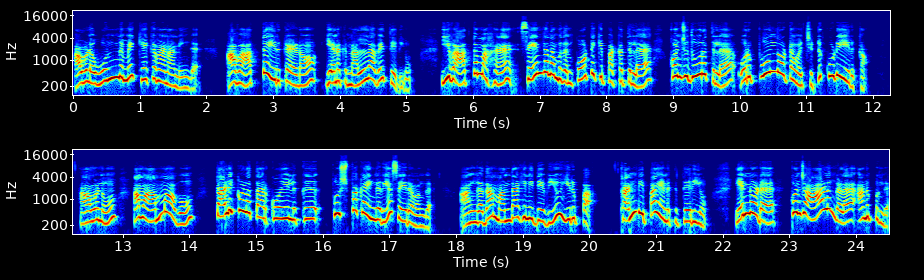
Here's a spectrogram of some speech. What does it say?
அவளை ஒண்ணுமே கேட்க வேணாம் நீங்க. அவ அத்தை இருக்க இடம் எனக்கு நல்லாவே தெரியும். இவ அத்த மகன் சேந்தனமுதன் கோட்டைக்கு பக்கத்துல கொஞ்ச தூரத்துல ஒரு பூந்தோட்டம் வச்சுட்டு குடியிருக்கான். அவனும் அவன் அம்மாவும் தளிக்குளத்தார் கோயிலுக்கு புஷ்ப கைங்கரியம் செய்யறவங்க அங்கதான் மந்தாகினி தேவியும் இருப்பா. கண்டிப்பா எனக்கு தெரியும். என்னோட கொஞ்சம் ஆளுங்களை அனுப்புங்க.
